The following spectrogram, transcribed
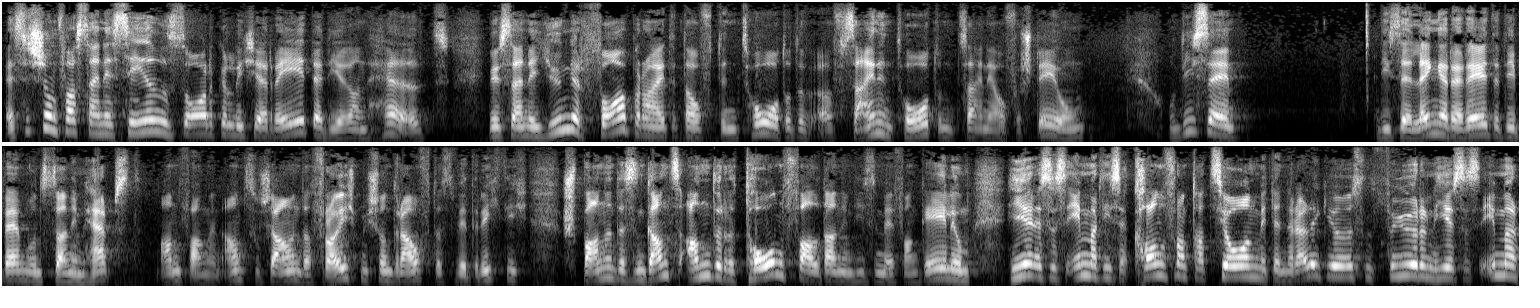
Es ist schon fast eine seelsorgerliche Rede, die er dann hält, wie er seine Jünger vorbereitet auf den Tod oder auf seinen Tod und seine Auferstehung. Und diese diese längere Rede, die werden wir uns dann im Herbst anfangen anzuschauen. Da freue ich mich schon drauf. Das wird richtig spannend. Das ist ein ganz anderer Tonfall dann in diesem Evangelium. Hier ist es immer diese Konfrontation mit den religiösen Führern. Hier ist es immer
